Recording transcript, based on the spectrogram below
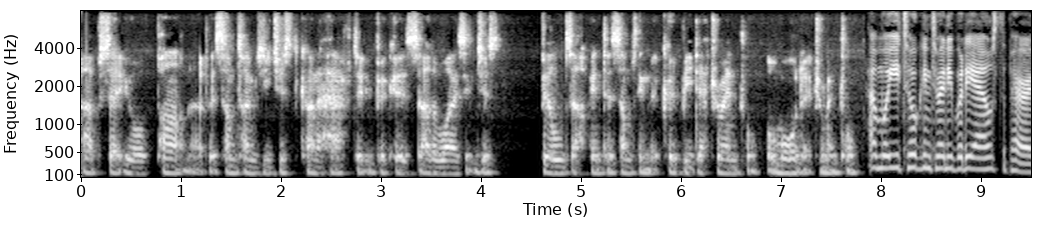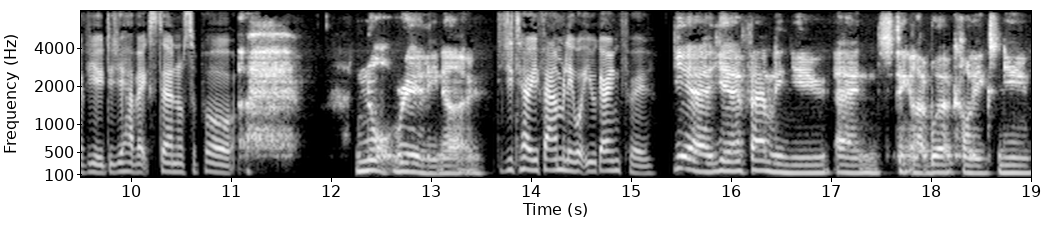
upset your partner, but sometimes you just kind of have to because otherwise it just builds up into something that could be detrimental or more detrimental. And were you talking to anybody else, the pair of you? Did you have external support? Not really, no. Did you tell your family what you were going through? Yeah, yeah, family knew, and I think like work colleagues knew.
